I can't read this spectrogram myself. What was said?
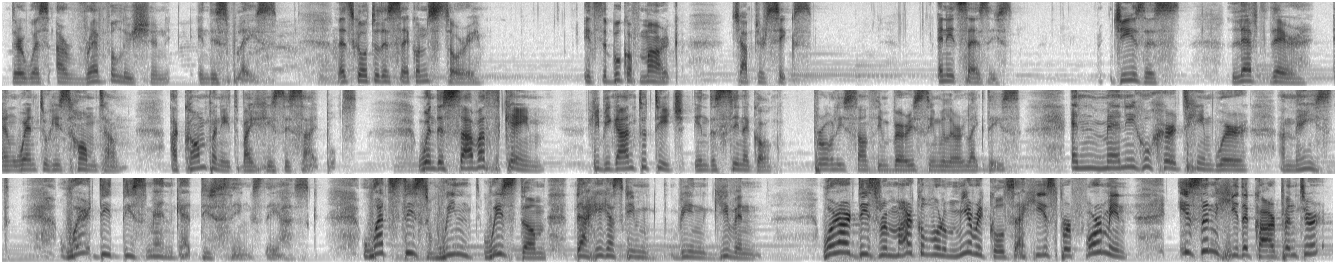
There was a revolution in this place. Let's go to the second story. It's the book of Mark, chapter 6. And it says this Jesus left there and went to his hometown, accompanied by his disciples. When the Sabbath came, he began to teach in the synagogue probably something very similar like this. And many who heard him were amazed. Where did this man get these things? They ask. What's this wind, wisdom that he has been given? Where are these remarkable miracles that he is performing? Isn't he the carpenter?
